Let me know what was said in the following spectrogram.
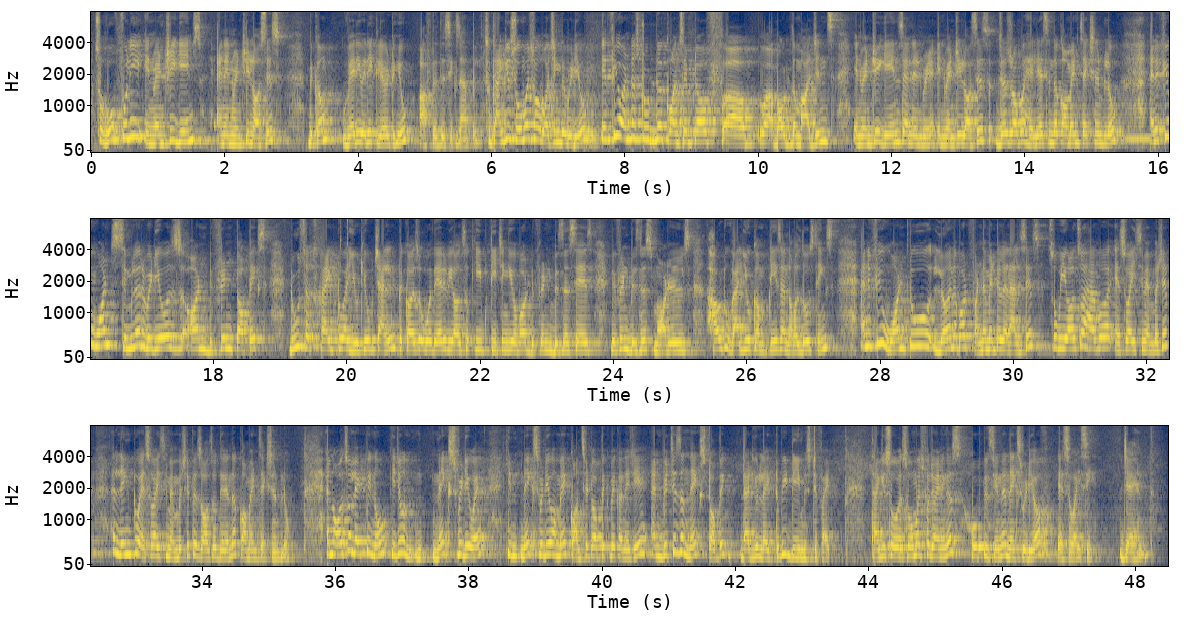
so hopefully inventory gains and inventory losses become very very clear to you after this example. So thank you so much for watching the video. If you understood the concept of uh, about the margins, inventory gains and inventory losses, just drop a hell yes in the comment section below. And if you want similar videos on different topics, do subscribe to our YouTube channel because over there we also keep teaching you about different businesses, different business models, how to value companies and all those things. And if you want to learn about fundamental analysis so we also have a SOIC membership A link to SOIC membership is also there in the comment section below and also let me know कि जो next video है कि next video हमें कौन से topic पे करनी चाहिए and which is the next topic that you like to be demystified thank you so so much for joining us hope to see you in the next video of SOIC जय हिंद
